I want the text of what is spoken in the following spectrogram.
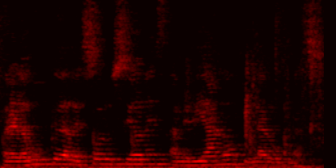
para la búsqueda de soluciones a mediano y largo plazo.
